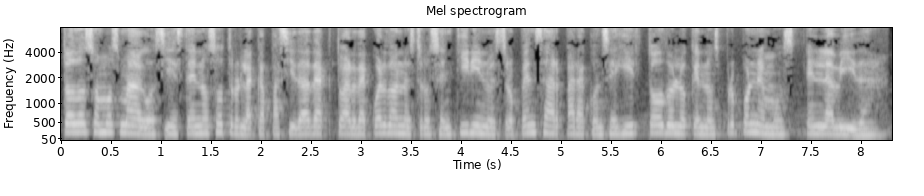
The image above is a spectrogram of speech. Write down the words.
Todos somos magos y está en nosotros la capacidad de actuar de acuerdo a nuestro sentir y nuestro pensar para conseguir todo lo que nos proponemos en la vida.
